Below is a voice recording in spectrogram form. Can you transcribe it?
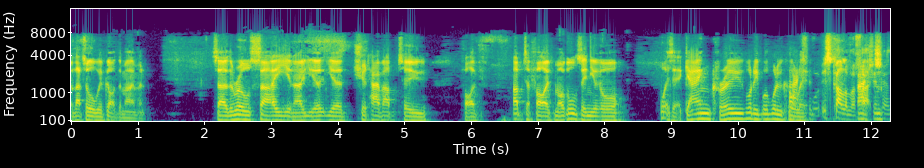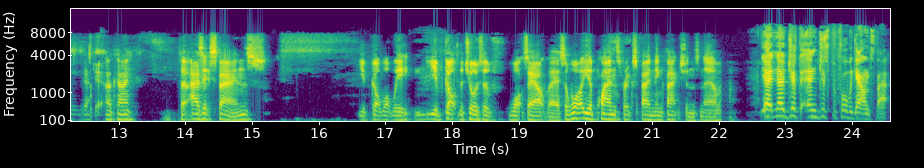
But that's all we've got at the moment. So the rules say, you know, you you should have up to five up to five models in your what is it, a gang, crew? What do you, what do we call Faction. it? Just call them a Faction. faction. Yeah. Yeah. Okay. So as it stands, you've got what we you've got the choice of what's out there. So what are your plans for expanding factions now? Yeah, no, just and just before we get onto that,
